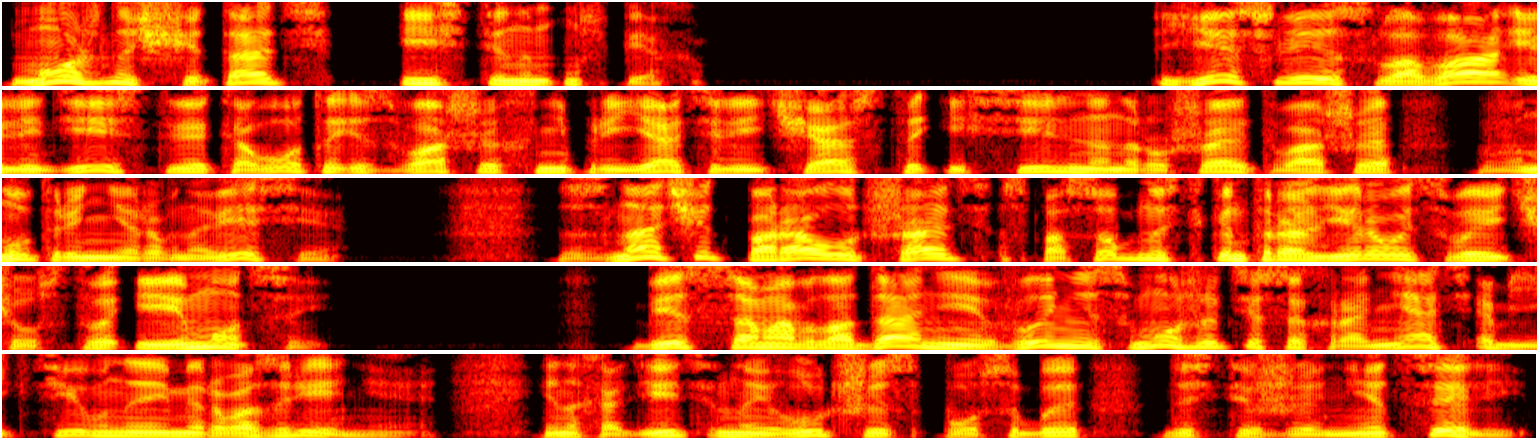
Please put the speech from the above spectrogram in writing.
можно считать истинным успехом. Если слова или действия кого-то из ваших неприятелей часто и сильно нарушают ваше внутреннее равновесие, значит, пора улучшать способность контролировать свои чувства и эмоции. Без самообладания вы не сможете сохранять объективное мировоззрение и находить наилучшие способы достижения целей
